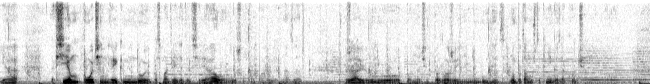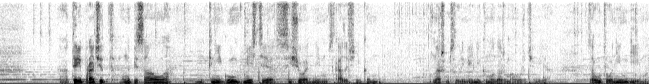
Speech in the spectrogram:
Я всем очень рекомендую посмотреть этот сериал. Он вышел там пару лет назад. Жаль, у него значит, продолжения не будет, ну, потому что книга закончена была. Э, Терри Пратчет написал книгу вместе с еще одним сказочником, нашим современником, он даже моложе, чем я. Зовут его Нил Гейман.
